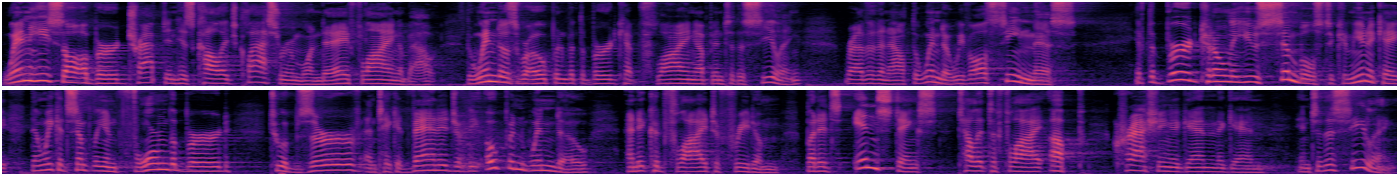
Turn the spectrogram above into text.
When he saw a bird trapped in his college classroom one day, flying about, the windows were open, but the bird kept flying up into the ceiling rather than out the window. We've all seen this. If the bird could only use symbols to communicate, then we could simply inform the bird to observe and take advantage of the open window and it could fly to freedom. But its instincts tell it to fly up, crashing again and again into the ceiling.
